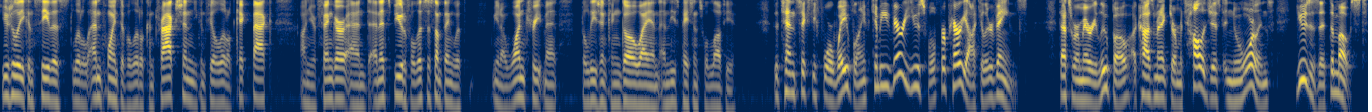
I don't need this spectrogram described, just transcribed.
Usually, you can see this little endpoint of a little contraction. You can feel a little kickback on your finger, and and it's beautiful. This is something with you know one treatment, the lesion can go away, and, and these patients will love you. The 1064 wavelength can be very useful for periocular veins. That's where Mary Lupo, a cosmetic dermatologist in New Orleans, uses it the most.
